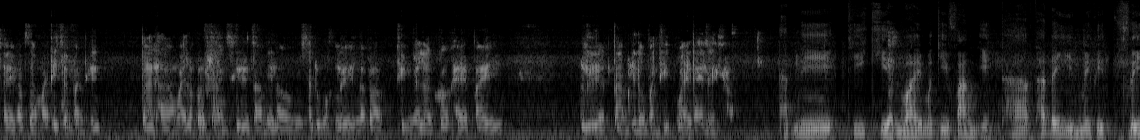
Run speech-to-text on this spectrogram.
ใช่ครับสามารถที่จะบันทึกปลายทางไว้แล้วก็ตั้งชื่อตามที่เราสะดวกเลย แล้วก็ถึงเวลาก็แค่ไปเลือกตามที่เราบันทึกไว้ได้เลยครับแอ ปนี้ที่เขียนไว้เมื่อกี้ฟังอีก ถ้าถ้าได้ยินไม่ผิดฟรี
